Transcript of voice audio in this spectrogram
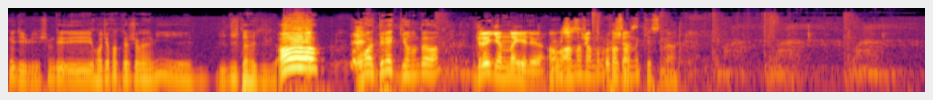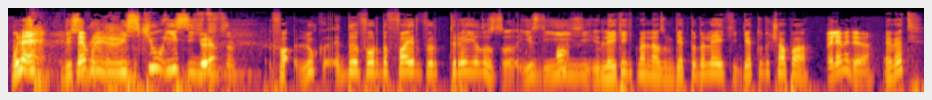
hadi bir. Şimdi e, hoca faktörü çok önemli. Aa! Oha direkt yanında lan. Direkt yanına geliyor. Ama Arman sen bunu kazandın kesin ha. Bu ne? This Ne bu? rescue is Görüyor musun? Fa- look the for the firework trails is Ah. easy. Lake'e gitmen lazım. Get to the lake. Get to the chapa. Öyle mi diyor? Evet,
